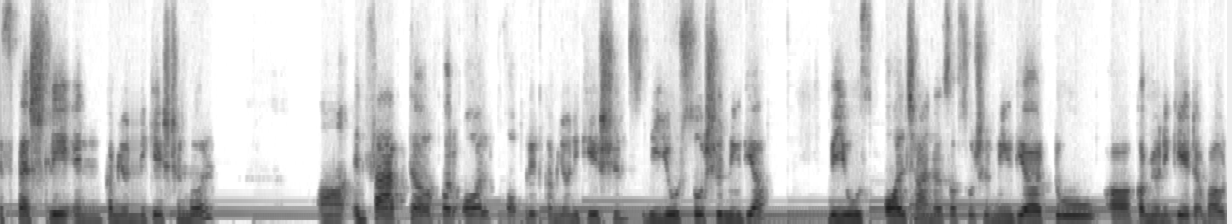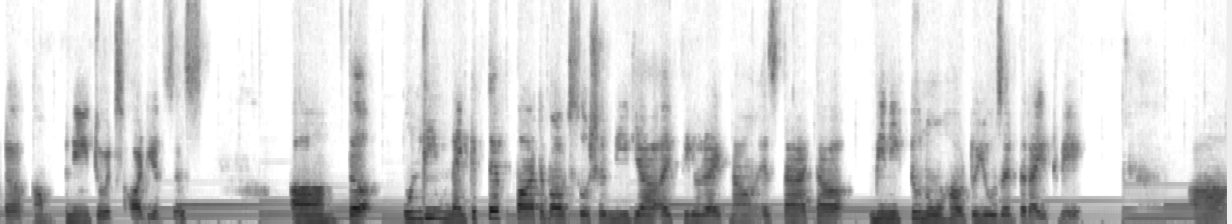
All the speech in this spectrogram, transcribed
especially in communication world. Uh, in fact uh, for all corporate communications we use social media. We use all channels of social media to uh, communicate about a company to its audiences. Um, the only negative part about social media i feel right now is that uh, we need to know how to use it the right way. Uh,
